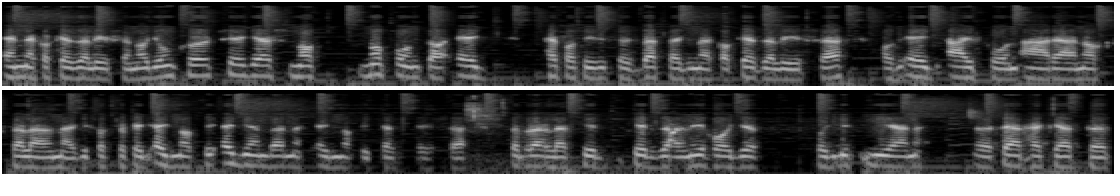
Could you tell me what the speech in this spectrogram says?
Ennek a kezelése nagyon költséges, nap, naponta egy hepatitises betegnek a kezelése az egy iPhone árának felel meg, és az csak egy, egy, napi, egy embernek egy napi kezelése. Tehát el lehet képzelni, hogy, hogy milyen terheket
